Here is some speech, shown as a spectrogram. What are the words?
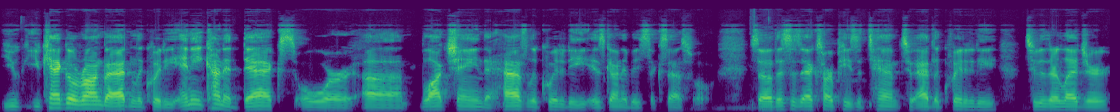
you you can't go wrong by adding liquidity. Any kind of DEX or uh, blockchain that has liquidity is going to be successful. So this is XRP's attempt to add liquidity to their ledger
